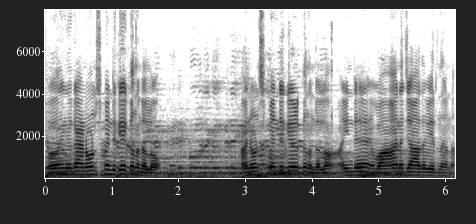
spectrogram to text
അപ്പോൾ നിങ്ങൾക്ക് അനൗൺസ്മെന്റ് കേൾക്കുന്നുണ്ടല്ലോ. അനൗൺസ്മെന്റ് കേൾക്കുന്നുണ്ടല്ലോ. അതിന്റെ വാഹനജാഥ വരുന്നതാണ്.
